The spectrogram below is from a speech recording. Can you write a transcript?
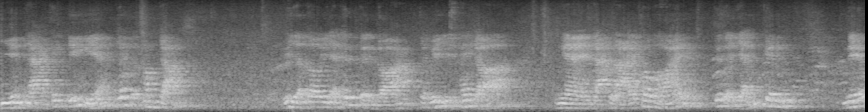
diễn đạt cái ý nghĩa rất là thông trọng bây giờ tôi giải thích từng đoạn cho quý vị thấy rõ. Ngài đặt lại câu hỏi tức là dẫn kinh. Nếu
